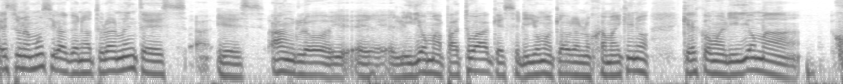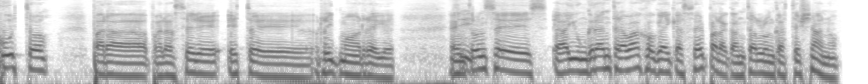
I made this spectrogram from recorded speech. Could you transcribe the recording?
es una música que naturalmente es, es anglo, eh, el, idioma patuá, que es el idioma que hablan los jamaiquinos, que es como el idioma justo para, para hacer eh, este ritmo de reggae. Entonces hay un gran trabajo que hay que hacer para cantarlo en castellano.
